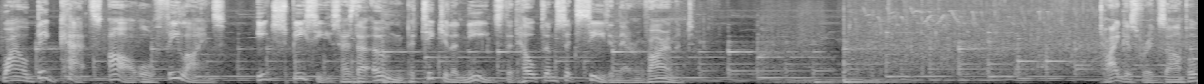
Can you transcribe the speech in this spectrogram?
While big cats are all felines, each species has their own particular needs that help them succeed in their environment. Tigers, for example,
